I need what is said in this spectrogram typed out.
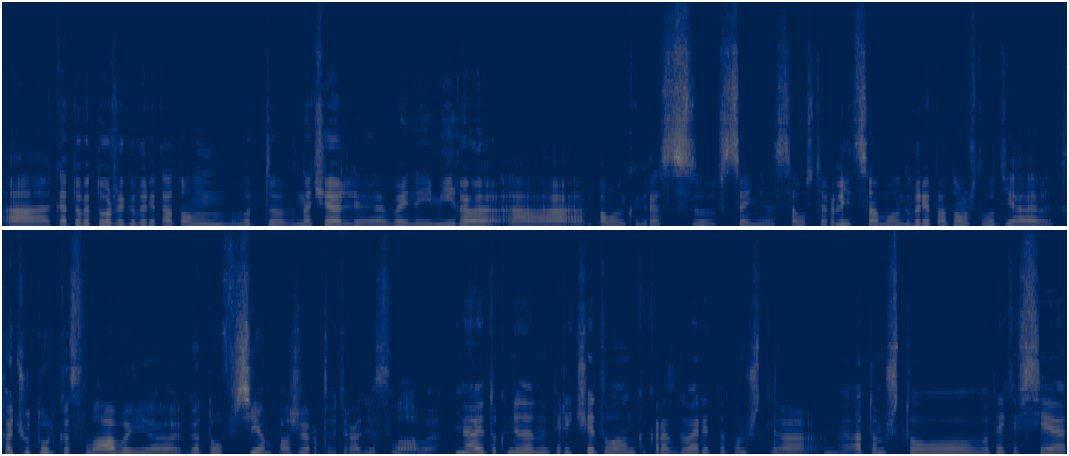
а, который тоже говорит о том, вот э, в начале «Войны и мира», а, по-моему, как раз в сцене с Аустерлицем, он говорит о том, что вот я хочу только славы, я готов всем пожертвовать ради славы. Да, я только недавно перечитывала, он как раз говорит о том, что Да, о том, что вот эти все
